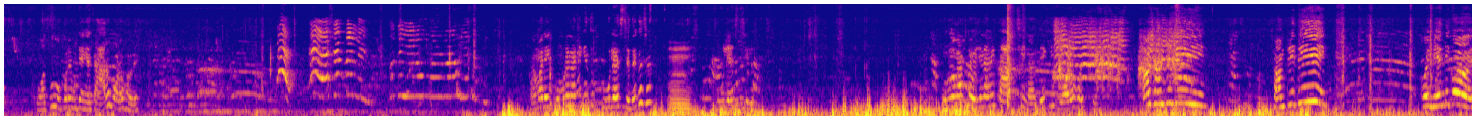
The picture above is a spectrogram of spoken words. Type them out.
কত ওপরে উঠে গেছে আরও বড় হবে। আমার এই কুমড়ো গাছে কিন্তু ফুল এসছে দেখেছ? ফুল এসছিল। কুমড়ো গাছটা ওই জন্য আমি কাটছি না দেখি বড় হচ্ছে সম্প্রীতি। সম্প্রীতি। কই মেহেন্দি কই?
